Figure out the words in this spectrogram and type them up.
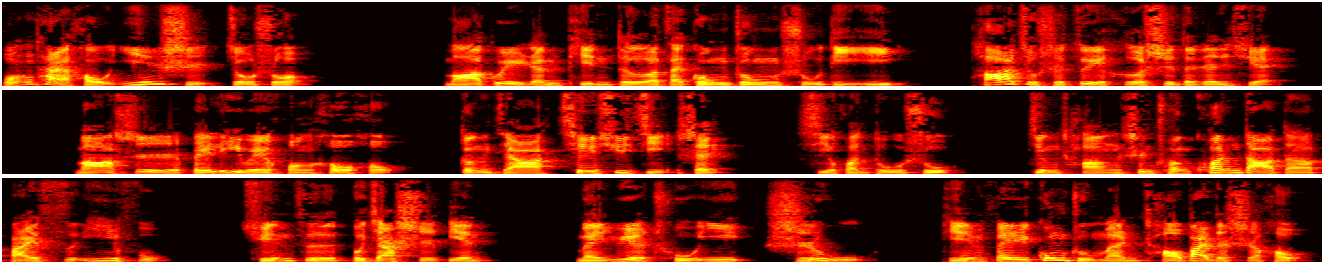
皇太后殷氏就说：“马贵人品德在宫中数第一，她就是最合适的人选。”马氏被立为皇后后，更加谦虚谨慎，喜欢读书，经常身穿宽大的白丝衣服，裙子不加饰边。每月初一、十五，嫔妃公主们朝拜的时候，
